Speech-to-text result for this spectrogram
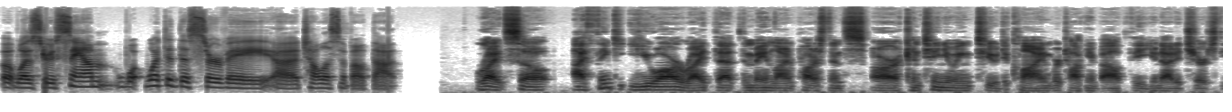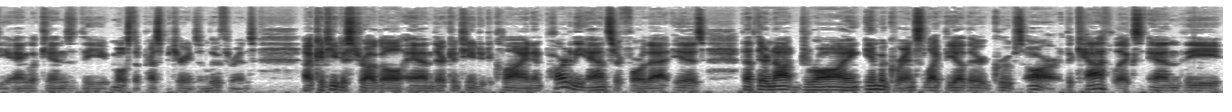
But was true. Sam, what, what did this survey uh, tell us about that? Right. So I think you are right that the mainline Protestants are continuing to decline. We're talking about the United Church, the Anglicans, the most of the Presbyterians and Lutherans uh, continue to struggle and they're continuing to decline. And part of the answer for that is that they're not drawing immigrants like the other groups are. The Catholics and the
